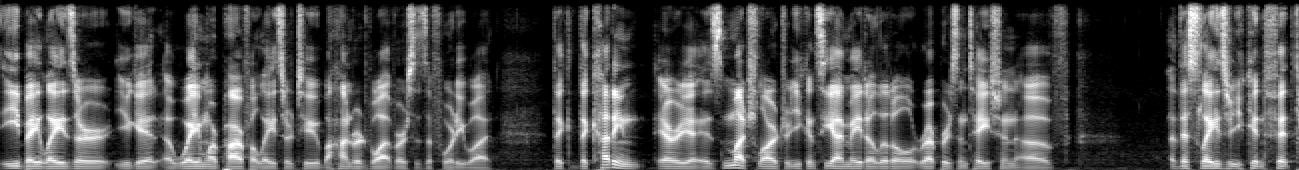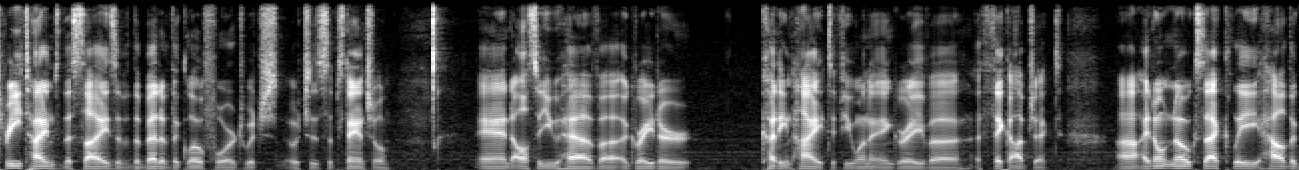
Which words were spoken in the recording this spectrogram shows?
eBay laser, you get a way more powerful laser tube, 100 watt versus a 40 watt. The, the cutting area is much larger. You can see I made a little representation of this laser. You can fit three times the size of the bed of the Glowforge, which which is substantial. And also you have a, a greater cutting height if you want to engrave a, a thick object. Uh, I don't know exactly how the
